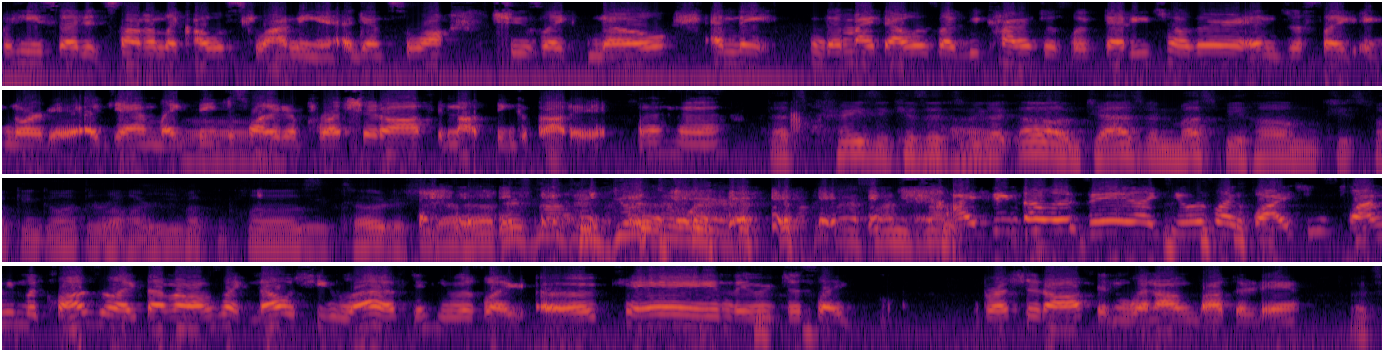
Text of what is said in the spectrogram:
but he said it sounded like I was slamming it against the wall. She's like, no. And they then my dad was like, we kind of just looked at each other and just like ignored it again. Like they just Oh. wanted to brush it off and not think about it. hmm That's crazy because it's be Uh, like, oh, Jasmine must be home. She's fucking going through all her you- fucking clothes. you told her shut up. There's nothing good to wear. I'm. I think that was it. Like he was like, why is she slamming the closet like that? And I was like, no, she left. And he was like, okay. And they were just like, brush it off and went on about their day. That's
